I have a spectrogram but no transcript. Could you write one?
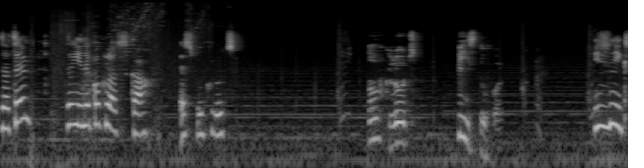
Zatem do innego klocka jest mój klucz. No klucz. Pistu. I znikł.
